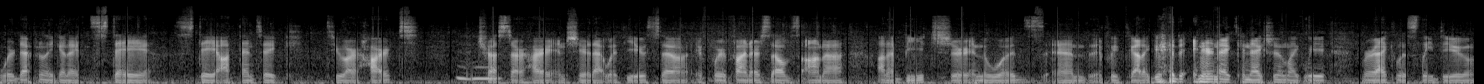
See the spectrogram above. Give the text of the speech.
we're definitely going to stay, stay authentic to our heart mm-hmm. trust our heart and share that with you. So if we find ourselves on a on a beach or in the woods, and if we've got a good internet connection like we miraculously do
